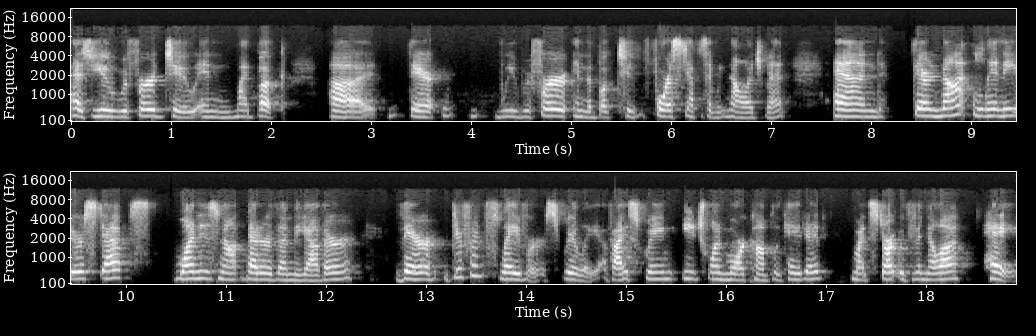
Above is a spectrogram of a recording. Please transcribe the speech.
as you referred to in my book, uh, there we refer in the book to four steps of acknowledgement and they're not linear steps. One is not better than the other. They're different flavors, really, of ice cream, each one more complicated. You might start with vanilla. Hey,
